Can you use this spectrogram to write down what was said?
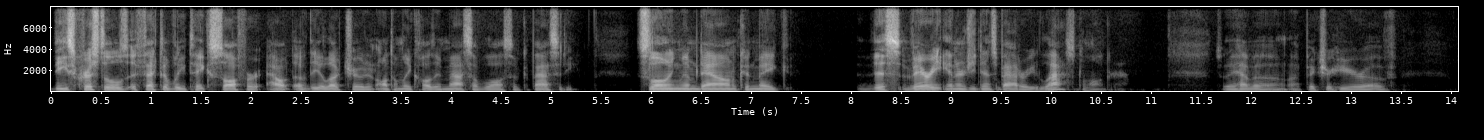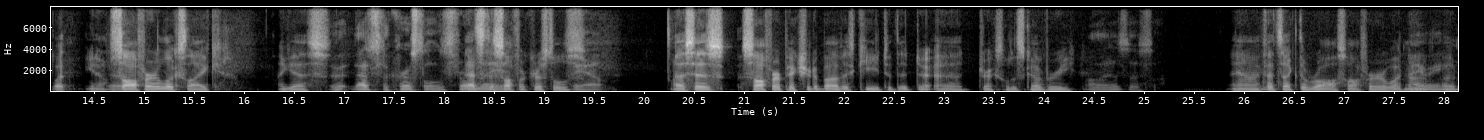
These crystals effectively take sulfur out of the electrode and ultimately cause a massive loss of capacity. Slowing them down could make this very energy dense battery last longer. So they have a, a picture here of what you know Yeah. sulfur looks like, I guess. Uh, That's the crystals from That's the sulfur crystals. Yeah. Uh, it says sulfur pictured above is key to the D- uh, Drexel discovery. Oh, that is this. If that's like the raw sulfur or whatnot. Maybe. But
